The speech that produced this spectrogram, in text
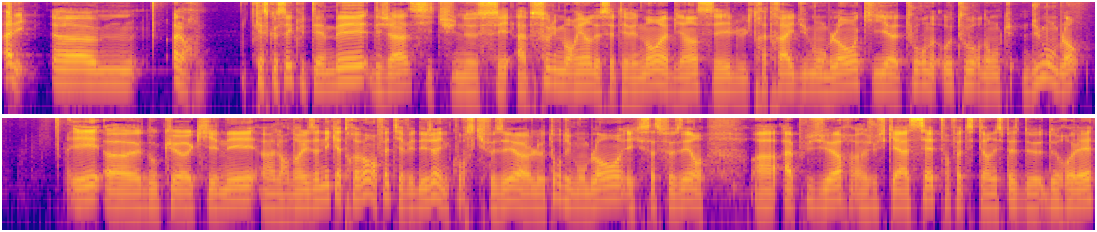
Allez. alors, Qu'est-ce que c'est que l'UTMB Déjà, si tu ne sais absolument rien de cet événement, eh bien, c'est l'Ultra Trail du Mont Blanc qui euh, tourne autour donc du Mont Blanc. Et euh, donc euh, qui est né alors dans les années 80 en fait il y avait déjà une course qui faisait le tour du Mont Blanc et ça se faisait en- à, plusieurs euh, jusqu'à 7 en fait c'était un espèce de, relais.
